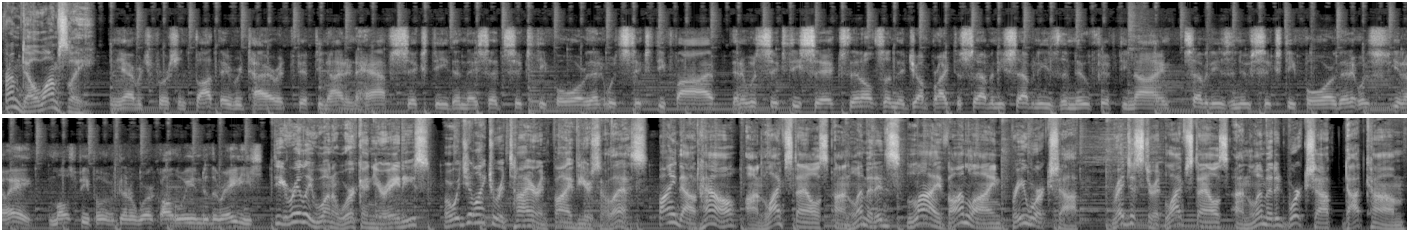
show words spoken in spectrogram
from Del Walmsley. The average person thought they'd retire at 59 and a half, 60, then they said 64, then it was 65, then it was 66, then all of a sudden they jump right to 70. 70 is the new 59, 70 is the new 64. Then it was, you know, hey, most people are going to work all the way into their 80s. Do you really want to work in your 80s? Or would you like to retire in five years or less? Find out how on Lifestyles Unlimited's live online free workshop. Register at lifestylesunlimitedworkshop.com.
